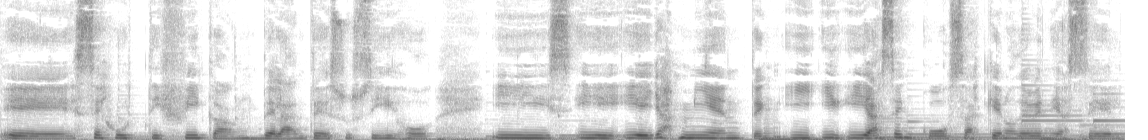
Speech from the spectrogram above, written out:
eh, se justifican delante de sus hijos y, ellas mienten y, hacen cosas que no deben de hacer.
